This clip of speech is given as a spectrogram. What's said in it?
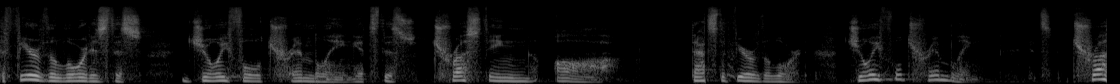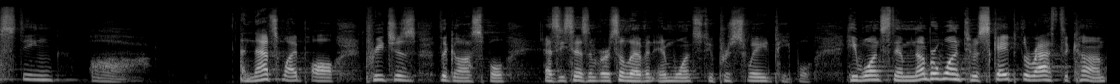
the fear of the Lord is this joyful trembling, it's this trusting awe. That's the fear of the Lord. Joyful trembling, it's trusting awe. And that's why Paul preaches the gospel as he says in verse 11, and wants to persuade people. He wants them, number one, to escape the wrath to come,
